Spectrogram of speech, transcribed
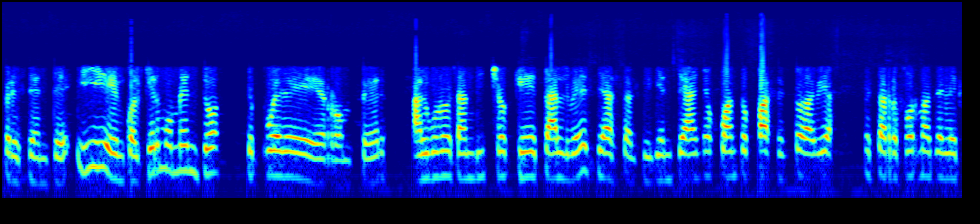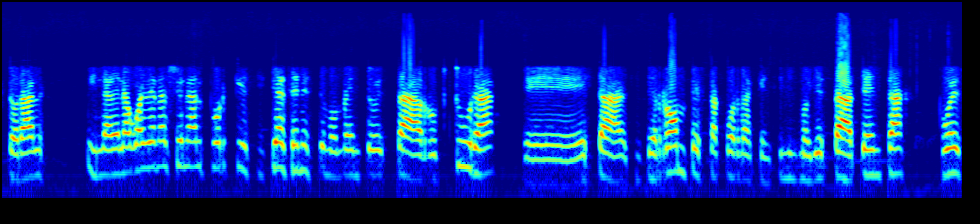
presente y en cualquier momento se puede romper. Algunos han dicho que tal vez sea hasta el siguiente año cuando pasen todavía estas reformas electorales y la de la Guardia Nacional porque si se hace en este momento esta ruptura, eh, esta, si se rompe esta cuerda que en sí mismo ya está atenta, pues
